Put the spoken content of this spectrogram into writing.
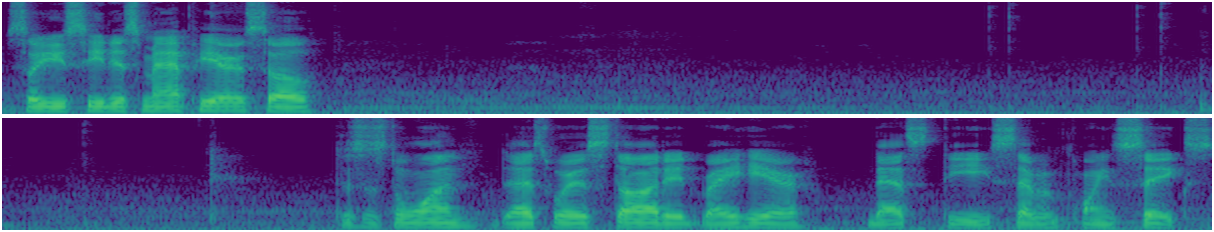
So you see this map here, so this is the one, that's where it started right here. That's the 7.6.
